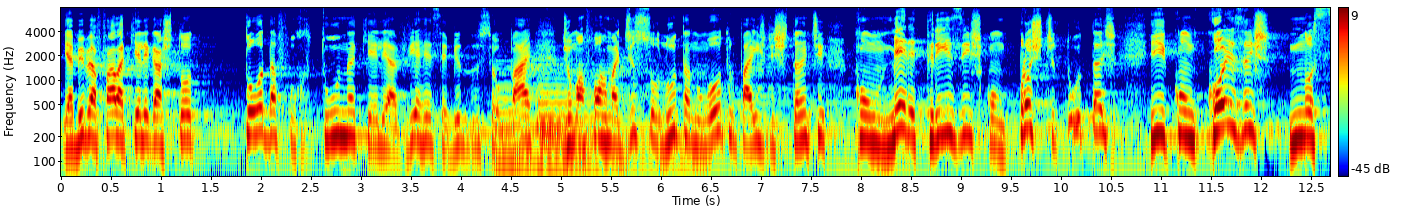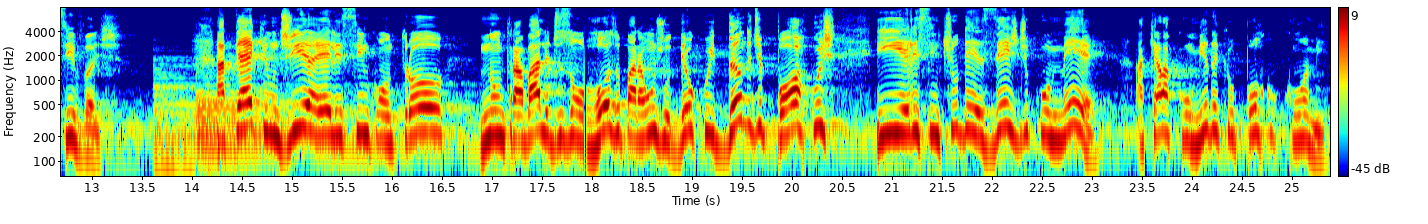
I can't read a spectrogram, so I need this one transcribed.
E a Bíblia fala que ele gastou toda a fortuna que ele havia recebido do seu pai de uma forma dissoluta num outro país distante, com meretrizes, com prostitutas e com coisas nocivas. Até que um dia ele se encontrou num trabalho desonroso para um judeu cuidando de porcos e ele sentiu desejo de comer aquela comida que o porco come.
